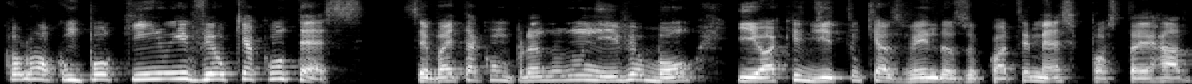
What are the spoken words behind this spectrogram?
Coloca um pouquinho e vê o que acontece. Você vai estar comprando num nível bom e eu acredito que as vendas do quatrimestre, posso estar errado,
